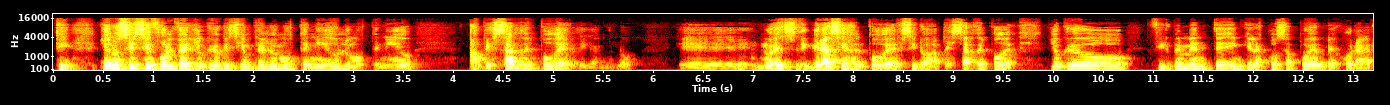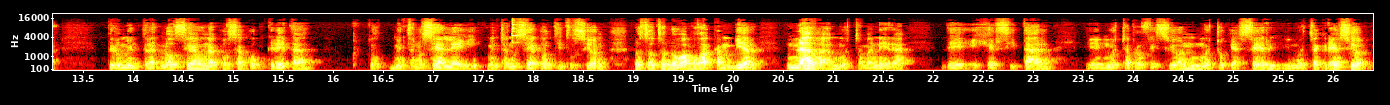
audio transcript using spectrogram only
Sí, yo no sé si es volver, yo creo que siempre lo hemos tenido, lo hemos tenido a pesar del poder, digamos, ¿no? Eh, no es gracias al poder, sino a pesar del poder. Yo creo firmemente en que las cosas pueden mejorar, pero mientras no sea una cosa concreta, mientras no sea ley, mientras no sea constitución, nosotros no vamos a cambiar nada nuestra manera de ejercitar eh, nuestra profesión, nuestro quehacer y nuestra creación.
